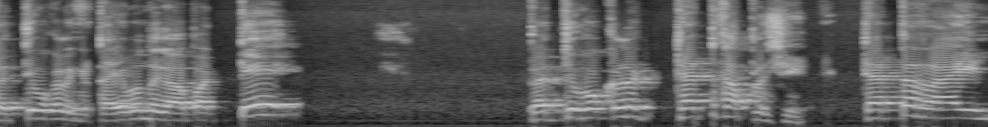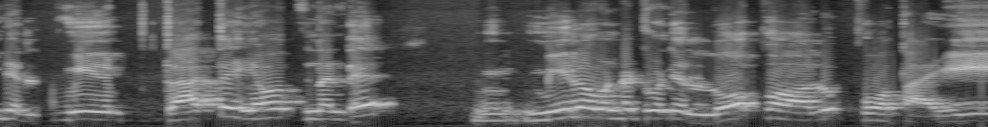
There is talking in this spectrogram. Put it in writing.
ప్రతి ఒక్కరికి టైం ఉంది కాబట్టి ప్రతి ఒక్కళ్ళు టెట్కి అప్లై చేయండి. టెట్ రాయండి. మీ రాస్తే ఏమవుతుందంటే మీలో ఉన్నటువంటి లోపాలు పోతాయి.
